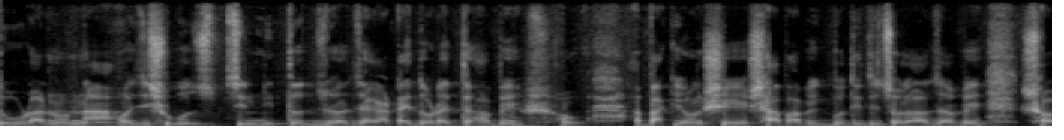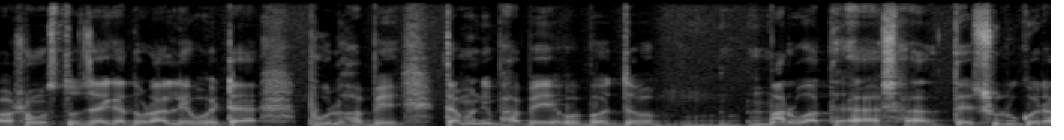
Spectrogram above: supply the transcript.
দৌড়ানো। না, ওই যে সবুজ চিহ্নিত জায়গাটায় দৌড়াতে হবে। বাকি অংশে স্বাভাবিক গতিতে চলা যাবে। সমস্ত জায়গা দৌড়ালেও এটা ভুল হবে। তেমনইভাবে মারোয়াত শুরু করে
